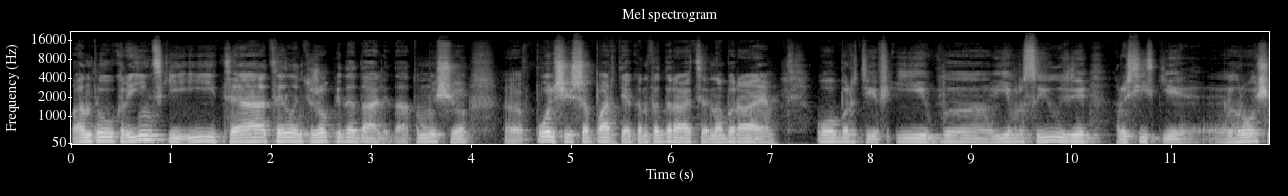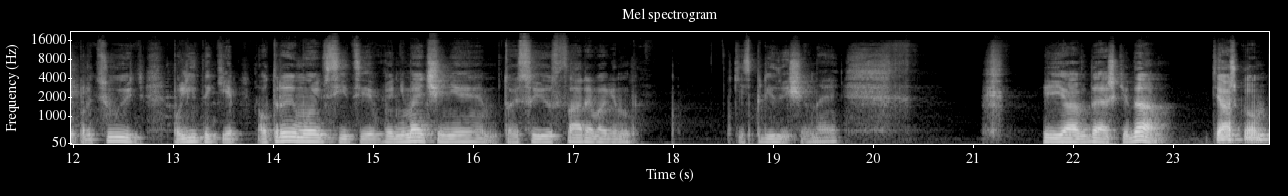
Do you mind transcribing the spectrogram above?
антиукраїнський, і ця, цей ланцюжок піде далі. Да? Тому що е, в Польщі ще партія Конфедерація набирає обертів, і в Євросоюзі російські е, гроші працюють, політики отримують всі ці в Німеччині, той Союз Сарева, він якісь прізвища в неї. І АФДшки, да. Тяжко,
